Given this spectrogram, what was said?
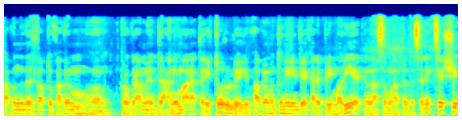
având în vedere faptul că avem uh, programe de animare a teritoriului, avem întâlniri în fiecare primărie când lansăm un apel de selecție și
